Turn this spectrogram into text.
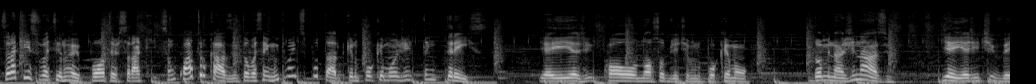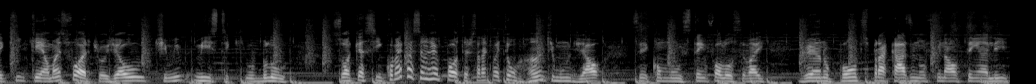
Será que isso vai ter no Harry Potter? Será que... São quatro casas, então vai ser muito mais disputado. Porque no Pokémon a gente tem três. E aí, gente... qual o nosso objetivo no Pokémon? Dominar ginásio. E aí a gente vê que, quem é o mais forte. Hoje é o time Mystic, o Blue. Só que assim, como é que vai ser no Harry Potter? Será que vai ter um ranking mundial? Você, como o Sten falou, você vai ganhando pontos para casa e no final tem ali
